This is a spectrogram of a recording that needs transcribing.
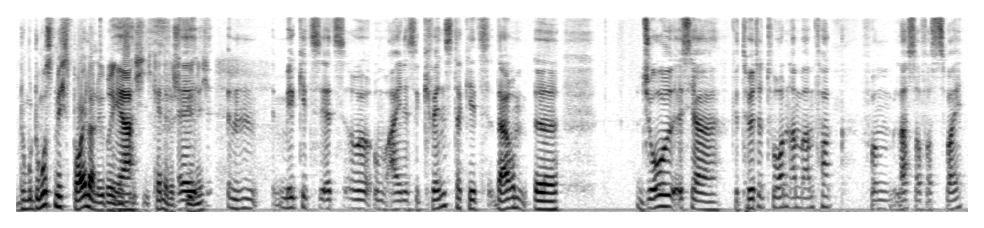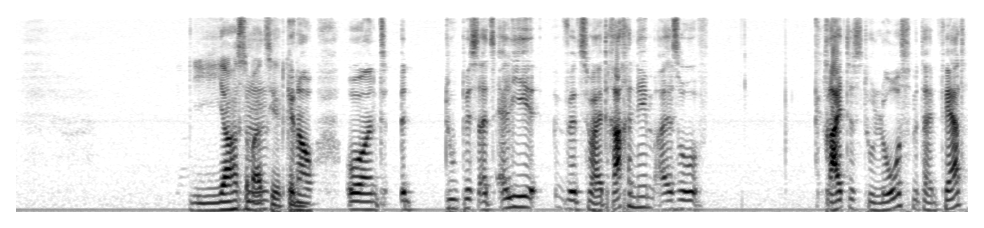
Du, du musst mich spoilern übrigens. Ja, ich, ich, kenne das Spiel äh, nicht. Äh, mir geht's jetzt äh, um eine Sequenz. Da geht es darum, äh, Joel ist ja getötet worden am Anfang vom Last of Us 2. Ja, hast du mal mhm, erzählt. Genau. genau. Und äh, du bist als Ellie, willst du halt Rache nehmen, also reitest du los mit deinem Pferd,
